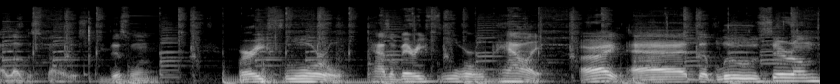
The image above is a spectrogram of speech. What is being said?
I love the smell of this one. This one, very floral. Has a very floral palette. All right, add the blue serum.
